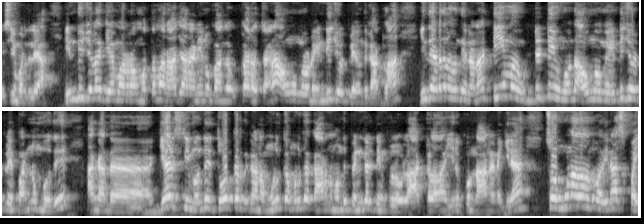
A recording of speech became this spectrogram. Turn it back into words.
விஷயம் வருது இல்லையா? இண்டிவிஜுவலா கேம் ஆடுறோம் மொத்தமா ராஜா ராணின்னு உட்காந்து உட்கார வச்சாங்கன்னா அவங்களோட இண்டிவிஜுவல் பிளே வந்து காட்டலாம். இந்த இடத்துல வந்து என்னன்னா டீமை விட்டுட்டு இவங்க வந்து அவங்கவுங்க இண்டிவிஜுவல் பிளே பண்ணும்போது அங்க அந்த கேர்ள்ஸ் டீம் வந்து தோக்கிறதுக்கான முழுக்க முழுக்க காரணம் வந்து பெண்கள் டீமுக்குள்ள உள்ள ஆட்களா தான் இருக்கும்னு நான் நினைக்கிறேன். சோ மூணாவது வந்து பாத்தீங்கன்னா ஸ்பை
